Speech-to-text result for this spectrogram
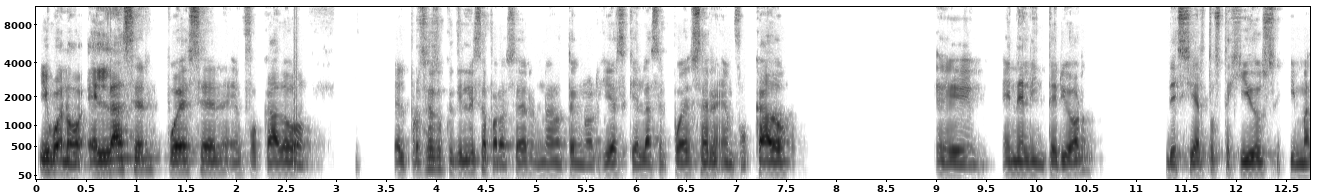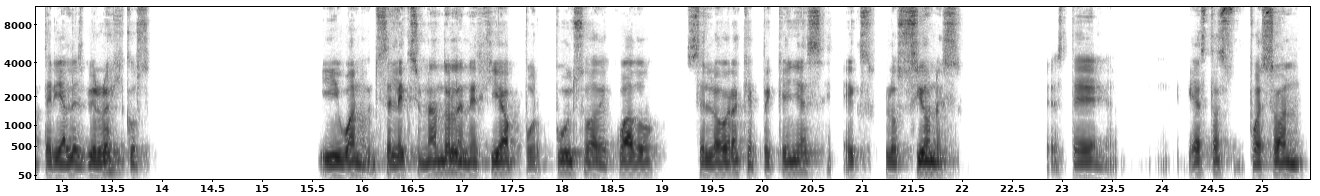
y bueno, el láser puede ser enfocado el proceso que utiliza para hacer nanotecnología es que el láser puede ser enfocado eh, en el interior de ciertos tejidos y materiales biológicos. Y bueno, seleccionando la energía por pulso adecuado se logra que pequeñas explosiones, este, estas pues son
